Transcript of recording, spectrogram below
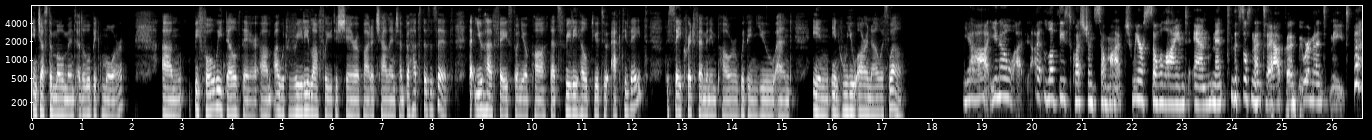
in just a moment a little bit more um, before we delve there, um, I would really love for you to share about a challenge, and perhaps this is it that you have faced on your path that's really helped you to activate the sacred feminine power within you and in in who you are now as well. Yeah you know I, I, love these questions so much. We are so aligned and meant this was meant to happen. We were meant to meet.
